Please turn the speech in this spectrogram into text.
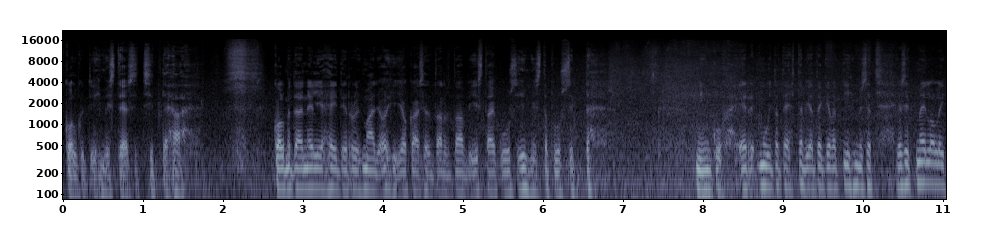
30 ihmistä ja sitten sit tehdään kolme tai neljä heitin ryhmää, joihin jokaisen tarvitaan viisi tai kuusi ihmistä plus sitten niin kuin eri, muita tehtäviä tekevät ihmiset. Ja sitten meillä oli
